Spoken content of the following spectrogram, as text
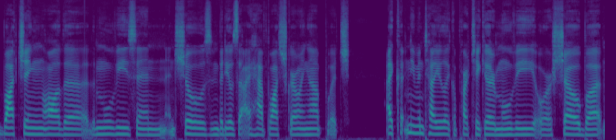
watching all the the movies and and shows and videos that I have watched growing up, which I couldn't even tell you like a particular movie or show, but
